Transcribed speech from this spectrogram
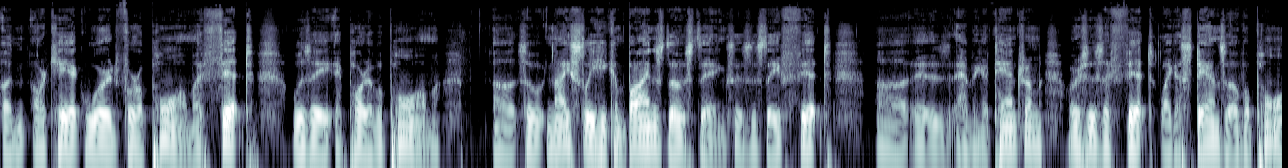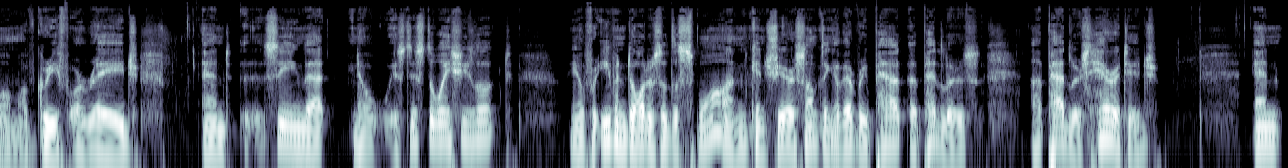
uh, an archaic word for a poem. A fit was a, a part of a poem. Uh, so nicely he combines those things. Is this a fit uh, is having a tantrum, or is this a fit like a stanza of a poem of grief or rage? And seeing that, you know, is this the way she looked? You know, for even daughters of the swan can share something of every pad, uh, peddler's uh, paddler's heritage, and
